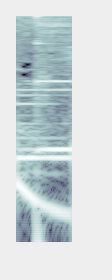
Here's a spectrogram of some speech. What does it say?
Ooh.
